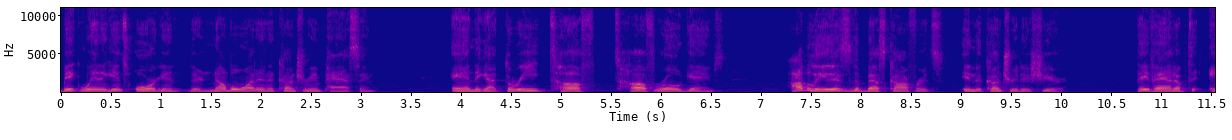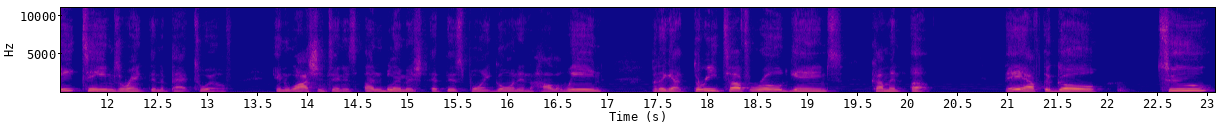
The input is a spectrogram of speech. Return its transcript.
Big win against Oregon. They're number one in the country in passing. And they got three tough, tough road games. I believe this is the best conference in the country this year. They've had up to eight teams ranked in the Pac 12 and Washington is unblemished at this point going into Halloween. But they got three tough road games coming up. They have to go to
